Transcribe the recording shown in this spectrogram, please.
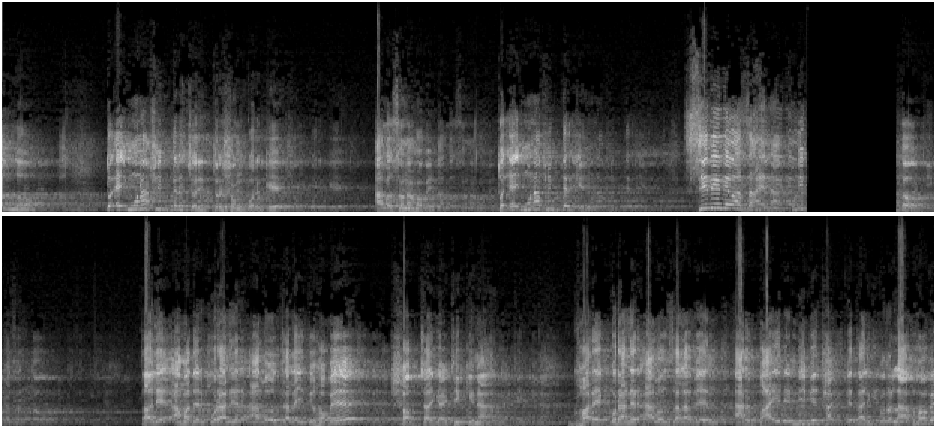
আল্লাহ। তো এই মুনাফিকদের চরিত্র সম্পর্কে আলোচনা হবে। তো এই মুনাফিকদেরকে চিনে নেওয়া যায় না। খুবই তাহলে আমাদের কোরআনের আলো জ্বালাইতে হবে। সব জায়গায় ঠিক কিনা? ঘরে কোরআনের আলো জ্বালাবেন আর বাইরে নিবে থাকতে তাহলে কি কোনো লাভ হবে?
